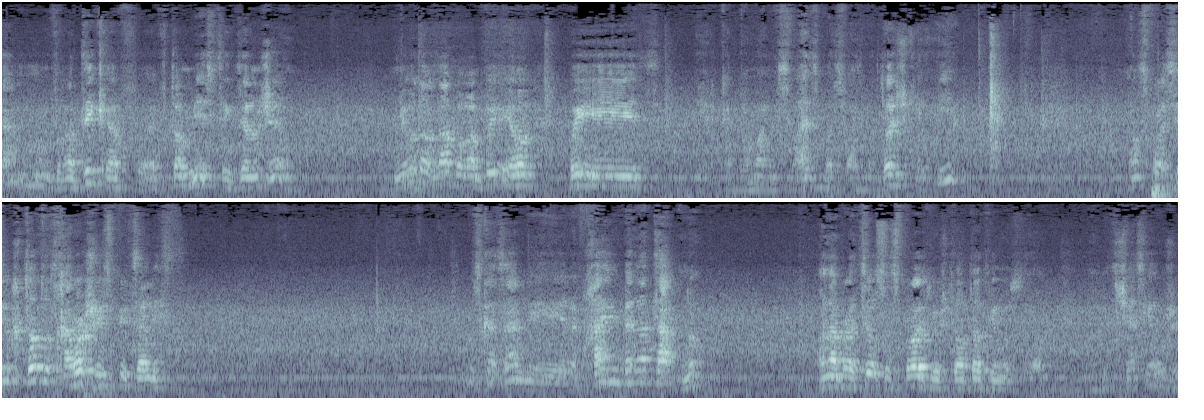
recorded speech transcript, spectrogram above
Там в, в том месте, где он жил, у него должна была быть, его, быть по-моему, свадьба, свадьба дочки. И он спросил, кто тут хороший специалист. Ему сказали, Рабхайм Бенатан. Ну, он обратился с просьбой, что тот ему сделал. Говорит, сейчас я уже,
